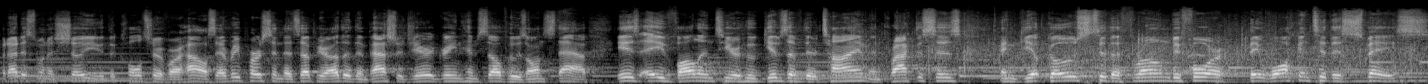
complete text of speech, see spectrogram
but I just want to show you the culture of our house. Every person that's up here, other than Pastor Jared Green himself, who's on staff, is a volunteer who gives of their time and practices and get, goes to the throne before they walk into this space.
